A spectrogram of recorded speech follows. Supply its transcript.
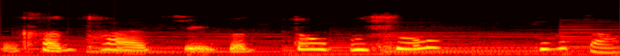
你看他这个都不收，多脏！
